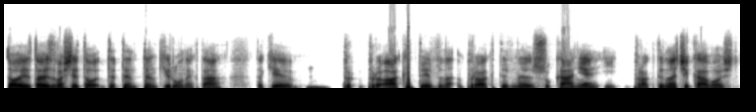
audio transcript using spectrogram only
to jest, to jest właśnie to, ten, ten kierunek, tak? Takie mhm. proaktywne, proaktywne szukanie i proaktywna ciekawość.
